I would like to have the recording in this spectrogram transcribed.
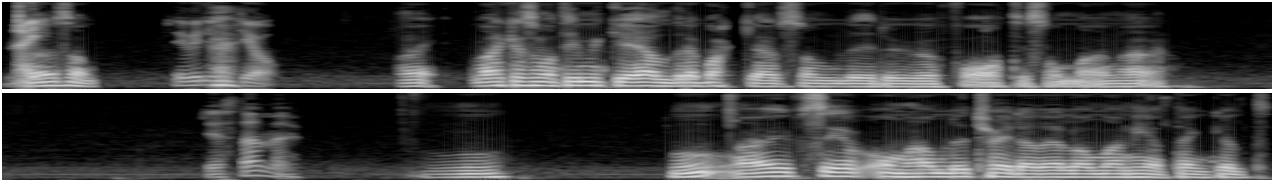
Det Nej, sant. det vill inte jag. Nej. Det verkar som att det är mycket äldre backar som blir UFA till sommaren här. Det stämmer. Mm. Mm, ja, vi får se om han blir tradad eller om han helt enkelt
